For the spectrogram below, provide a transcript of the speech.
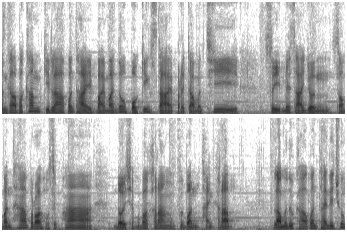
ทันข่าวประค่ำกีฬาฟุตบอลไทยบายมาโนโปกิ้งสไตล์ประจำวันที่ 4 เมษายน 2565 โดยเฉพาะครั้งฟุตบอลไทยครับ เรามาดูข่าวบอลไทยในช่วง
